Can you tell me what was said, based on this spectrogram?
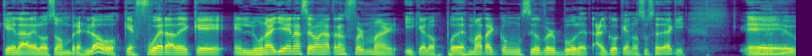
que la de los hombres lobos, que fuera de que en luna llena se van a transformar y que los puedes matar con un silver bullet, algo que no sucede aquí. Eh,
